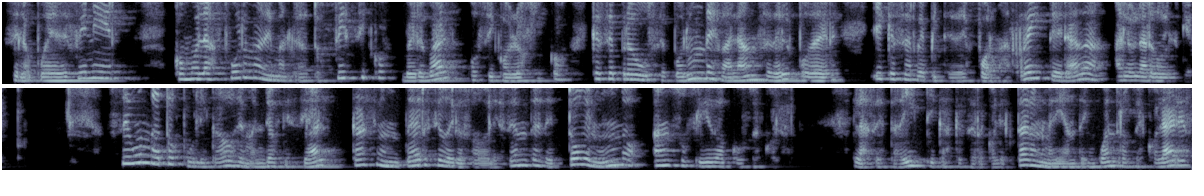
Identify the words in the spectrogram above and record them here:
Se lo puede definir como la forma de maltrato físico, verbal o psicológico que se produce por un desbalance del poder y que se repite de forma reiterada a lo largo del tiempo. Según datos publicados de manera oficial, casi un tercio de los adolescentes de todo el mundo han sufrido acoso escolar. Las estadísticas que se recolectaron mediante encuentros escolares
